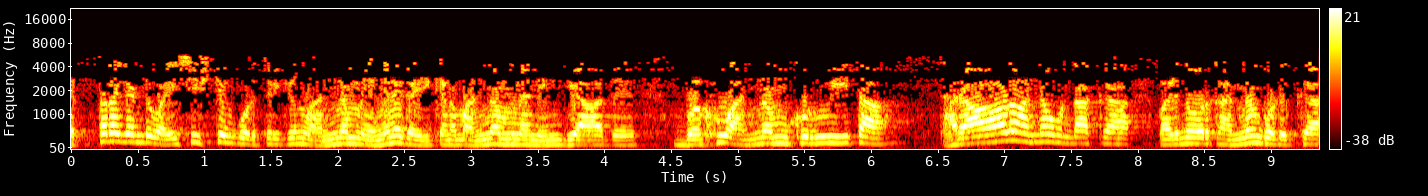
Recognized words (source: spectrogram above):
എത്ര കണ്ട് വൈശിഷ്ട്യം കൊടുത്തിരിക്കുന്നു? അന്നം എങ്ങനെ കഴിക്കണം? അന്നം നിന്ദ്യാത് ബഹു അന്നം കുറുവീത. ധാരാളം അന്നം ഉണ്ടാക്കുക വരുന്നവർക്ക് അന്നം കൊടുക്കുക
